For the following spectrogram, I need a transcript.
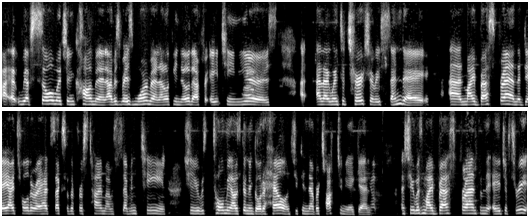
I, we have so much in common. I was raised Mormon. I don't know if you know that for 18 years. Wow. And I went to church every Sunday. And my best friend, the day I told her I had sex for the first time, I was 17. She was told me I was going to go to hell and she can never talk to me again. Yep. And she was my best friend from the age of three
